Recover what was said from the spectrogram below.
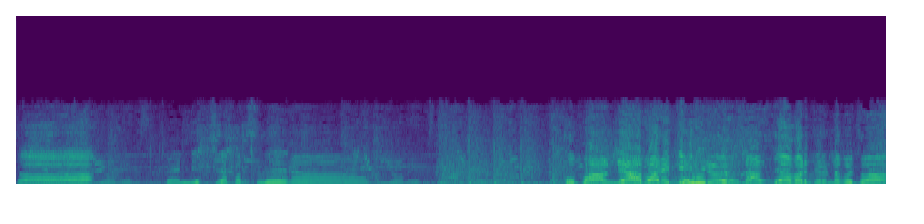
さあフェンリッチやっぱ強えな。コパンで暴れている。なんで暴れてるんだこいつは。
